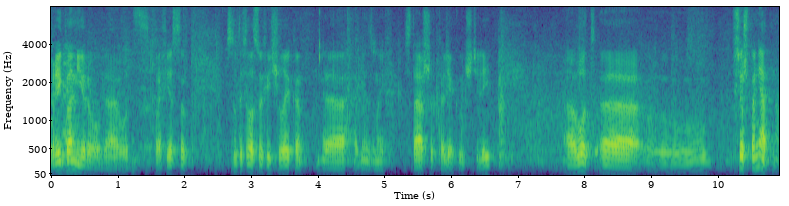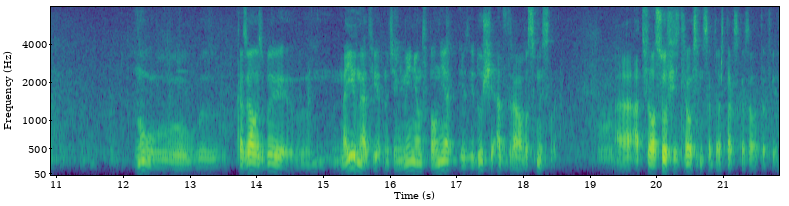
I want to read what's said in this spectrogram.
прорекламировал, да, вот профессор Института философии человека, э, один из моих старших коллег и учителей. А Вот, все же понятно. Ну, э, казалось бы, наивный ответ, но тем не менее он вполне идущий от здравого смысла. А, От философии здравого смысла, даже так сказал этот ответ.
